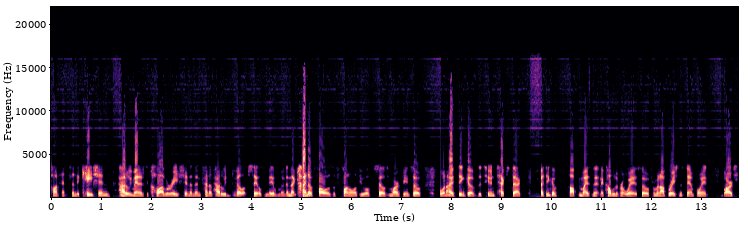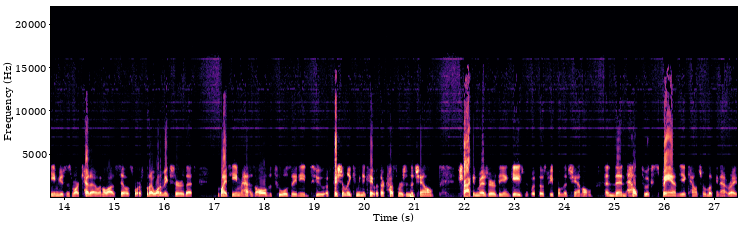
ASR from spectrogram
content syndication? How do we manage the collaboration? And then kind of how do we develop sales enablement? And that kind of follows the funnel, if you will, sales marketing. So when I think of the Tune tech stack, I think of optimizing it in a couple different ways. So from an operations standpoint, our team uses Marketo and a lot of Salesforce, but I want to make sure that my team has all the tools they need to efficiently communicate with our customers in the channel, track and measure the engagement with those people in the channel, and then help to expand the accounts we're looking at, right?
